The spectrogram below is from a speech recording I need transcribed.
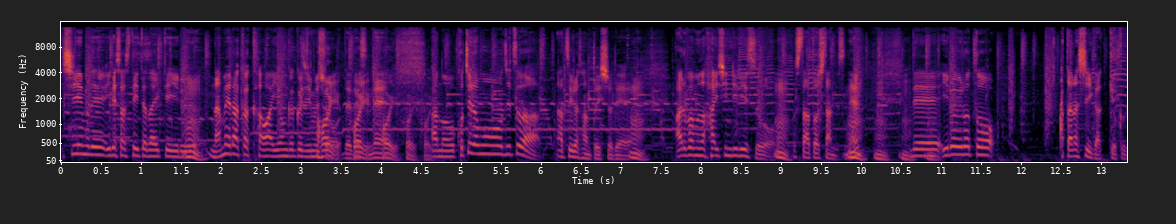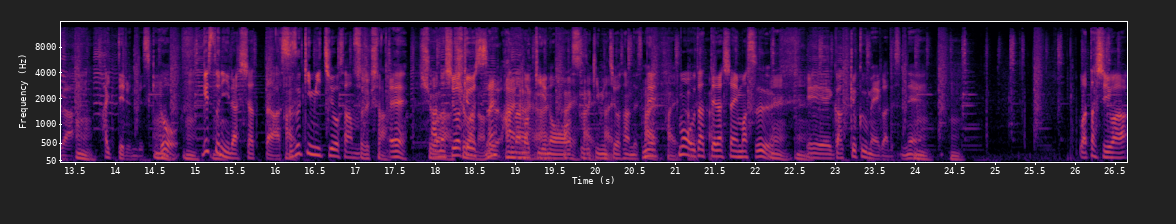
CM で入れさせていただいているう滑らか河合音楽事務所でですねあのこちらも実は厚浦さんと一緒で、うん。アルバムの配信リリースをうん。スタートしたんですね、でいろいろと新しい楽曲がうん。入ってるんですけど、ゲストにいらっしゃった鈴木道夫さん、鈴木さん。ええ。あの手話教室花の木の鈴木道夫さんですね。もう歌ってらっしゃいます、ええ楽曲名がですね、私は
